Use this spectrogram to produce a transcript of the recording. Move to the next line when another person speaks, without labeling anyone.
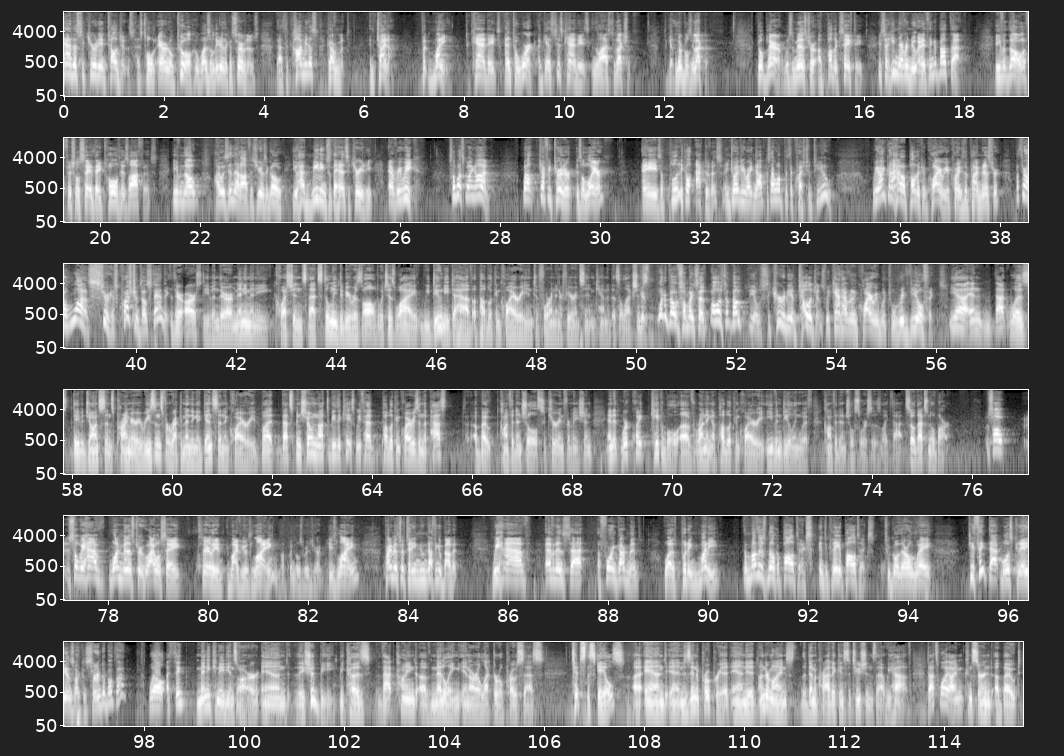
Canada's Security Intelligence has told Erin O'Toole, who was the leader of the Conservatives, that the communist government in China put money to candidates and to work against his candidates in the last election to get Liberals elected. Bill Blair was the Minister of Public Safety. He said he never knew anything about that, even though officials say they told his office, even though I was in that office years ago, you have meetings with the head of security every week. So what's going on? Well, Geoffrey Turner is a lawyer and he's a political activist. And he joins me right now because I want to put the question to you. We aren't going to have a public inquiry, according to the Prime Minister, but there are a lot of serious questions outstanding.
There are, Stephen. There are many, many questions that still need to be resolved, which is why we do need to have a public inquiry into foreign interference in Canada's elections.
What about if somebody says, well, it's about you know, security intelligence. We can't have an inquiry which will reveal things.
Yeah, and that was David Johnston's primary reasons for recommending against an inquiry, but that's been shown not to be the case. We've had public inquiries in the past about confidential, secure information. And it, we're quite capable of running a public inquiry, even dealing with confidential sources like that. So that's no bar.
So, so we have one minister who I will say clearly, in my view, is lying. Not putting those words here. He's lying. Prime Minister said he knew nothing about it. We have evidence that a foreign government was putting money, the mother's milk of politics, into Canadian politics to go their own way do you think that most Canadians are concerned about that?
Well, I think many Canadians are, and they should be, because that kind of meddling in our electoral process tips the scales uh, and, and is inappropriate, and it undermines the democratic institutions that we have. That's why I'm concerned about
